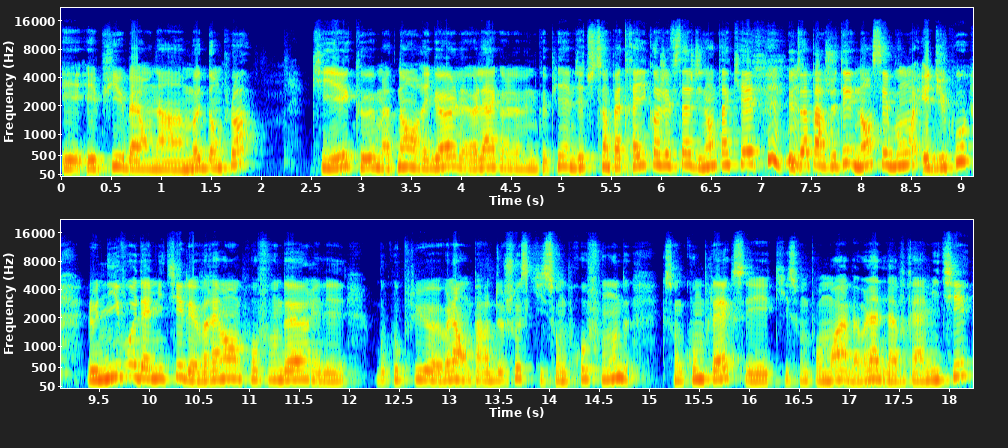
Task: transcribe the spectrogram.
Et, et puis ben, on a un mode d'emploi qui est que maintenant on rigole. Là, quand une copine elle me dit tu te sens pas trahi quand j'ai fait ça, je dis non t'inquiète. Et toi par jeter, non c'est bon. Et du coup le niveau d'amitié il est vraiment en profondeur, il est beaucoup plus. euh, voilà, on parle de choses qui sont profondes, qui sont complexes et qui sont pour moi ben, voilà de la vraie amitié.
